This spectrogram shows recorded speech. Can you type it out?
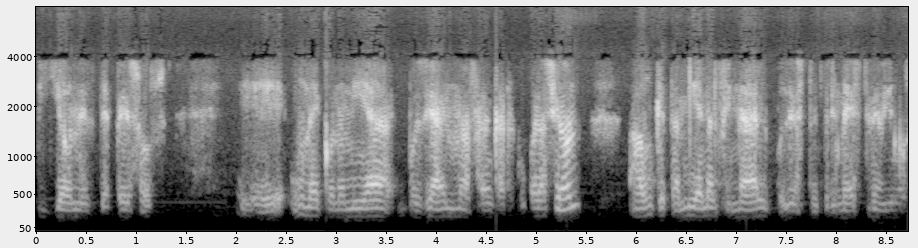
billones de pesos. Eh, una economía pues ya en una franca recuperación, aunque también al final pues este trimestre vimos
